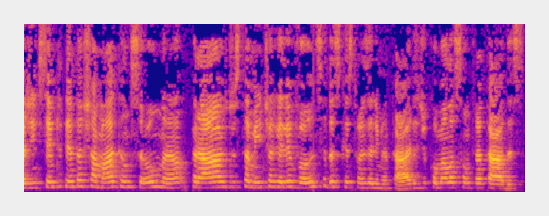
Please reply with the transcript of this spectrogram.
a gente sempre tenta chamar atenção, né, para justamente a relevância das questões alimentares, de como elas são tratadas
